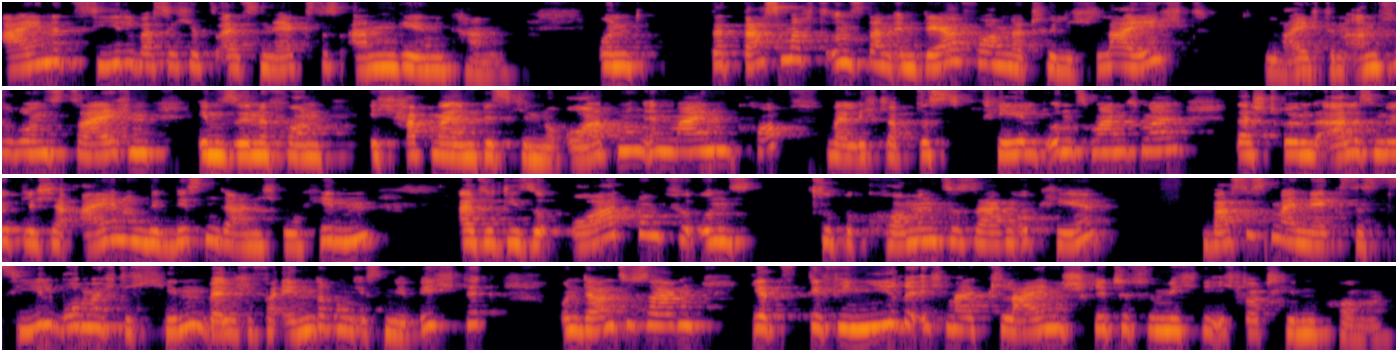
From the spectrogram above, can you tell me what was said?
eine Ziel, was ich jetzt als nächstes angehen kann? Und das macht es uns dann in der Form natürlich leicht, leicht in Anführungszeichen, im Sinne von, ich habe mal ein bisschen eine Ordnung in meinem Kopf, weil ich glaube, das fehlt uns manchmal. Da strömt alles Mögliche ein und wir wissen gar nicht wohin. Also diese Ordnung für uns zu bekommen, zu sagen, okay, was ist mein nächstes Ziel, wo möchte ich hin, welche Veränderung ist mir wichtig und dann zu sagen, jetzt definiere ich mal kleine Schritte für mich, wie ich dorthin komme.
